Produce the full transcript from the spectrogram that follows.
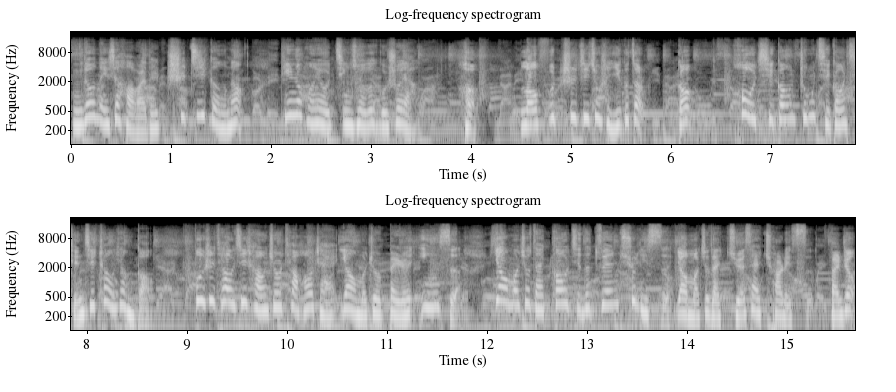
你都有哪些好玩的吃鸡梗呢？听众朋友青错哥哥说呀。哼，老夫吃鸡就是一个字儿刚，后期刚，中期刚，前期照样刚，不是跳机场就是跳豪宅，要么就是被人阴死，要么就在高级的资源区里死，要么就在决赛圈里死，反正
